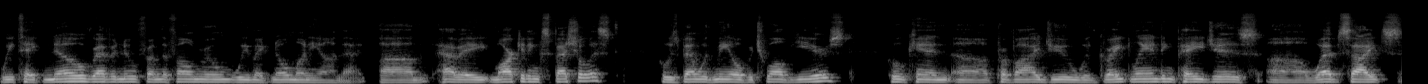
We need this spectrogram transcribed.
We take no revenue from the phone room. We make no money on that. Um, have a marketing specialist who's been with me over 12 years who can uh, provide you with great landing pages, uh, websites,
